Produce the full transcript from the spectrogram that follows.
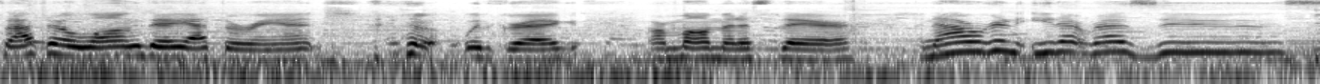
So after a long day at the ranch with Greg, our mom met us there and now we're gonna eat at Razzoo's.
